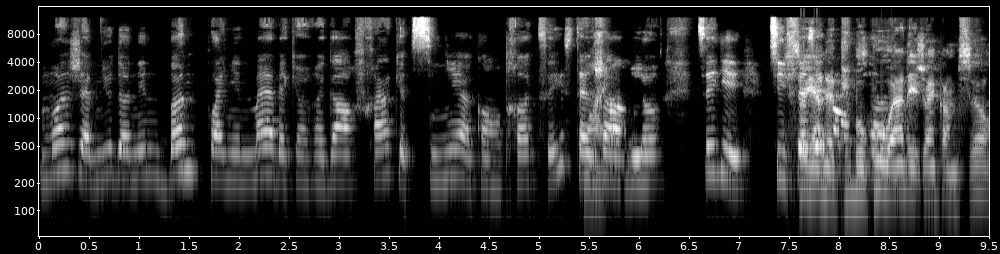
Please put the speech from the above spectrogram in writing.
moi, j'aime mieux donner une bonne poignée de main avec un regard franc que de signer un contrat, tu sais, c'était le genre-là. Tu sais, tu faisais il n'y en a plus beaucoup, hein, des gens comme ça.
